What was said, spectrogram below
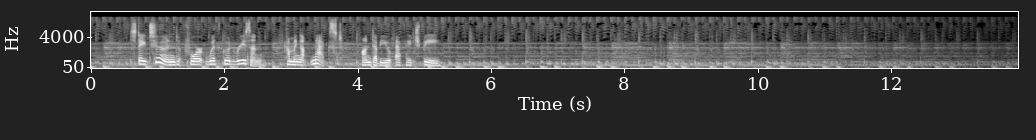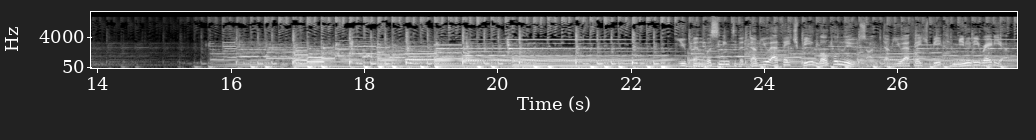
Stay tuned for With Good Reason, coming up next on WFHB. You've been listening to the WFHB local news on WFHB Community Radio.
